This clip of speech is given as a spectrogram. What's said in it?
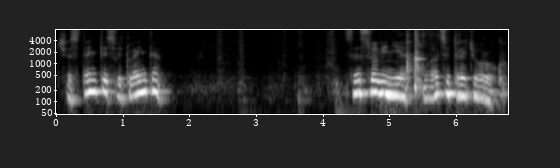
Чистеньке, світленьке. Це совінє 23-го року.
